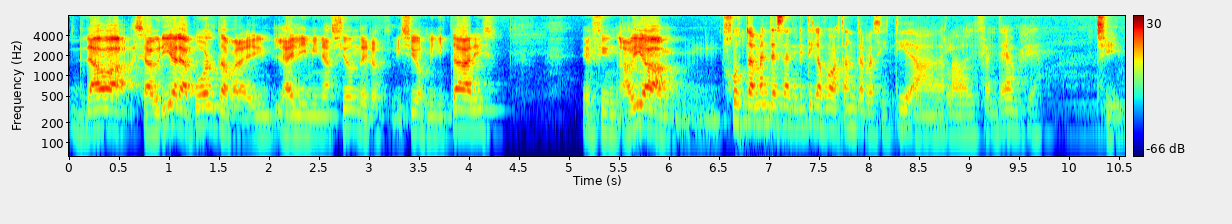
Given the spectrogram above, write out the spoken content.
daba, se abría la puerta para la eliminación de los liceos militares. En fin, había... Mm, Justamente esa crítica fue bastante resistida del lado del Frente Amplio. Sí.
